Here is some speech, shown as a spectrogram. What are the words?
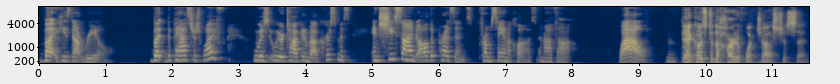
but he's not real. But the pastor's wife was we were talking about Christmas and she signed all the presents from Santa Claus and I thought, "Wow, That goes to the heart of what Josh just said.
